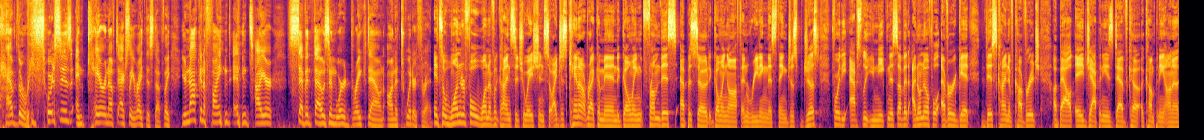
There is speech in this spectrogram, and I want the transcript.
have the resources and care enough to actually write this stuff. Like you're not going to find an entire 7,000 word breakdown on a Twitter thread. It's a wonderful, one of a kind situation. So I just cannot recommend going from this episode, going off and reading this thing just just for the absolute uniqueness of it. I don't know if we'll ever get this kind of coverage about a Japanese dev co- company on a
